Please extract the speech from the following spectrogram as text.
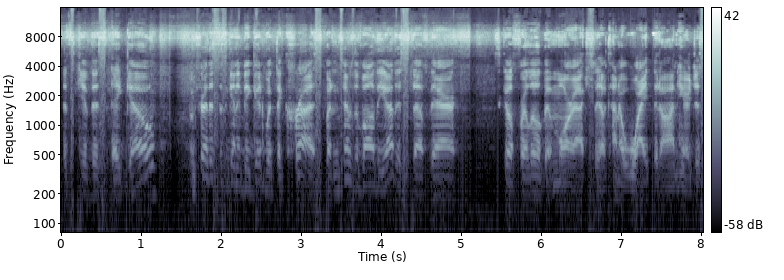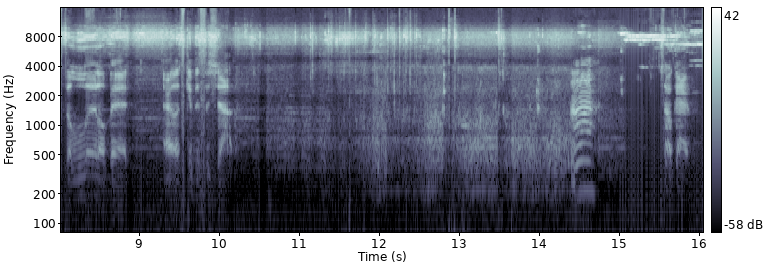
Let's give this a go. I'm sure this is going to be good with the crust, but in terms of all the other stuff there, let's go for a little bit more actually. I'll kind of wipe it on here just a little bit. All right, let's give this a shot. Mm, it's okay.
